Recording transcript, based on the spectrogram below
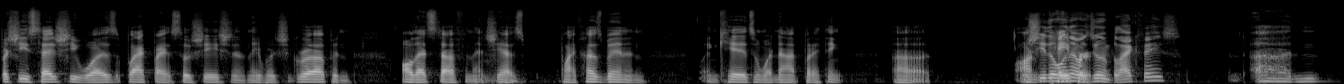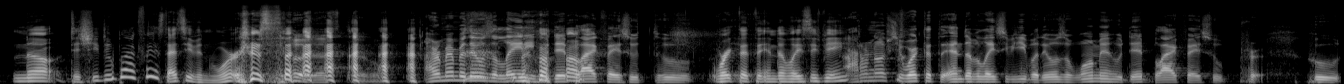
but she said she was black by association in the neighborhood she grew up and all that stuff, and that she has black husband and and kids and whatnot. But I think uh, on was she the one that was doing blackface? Uh, n- no, did she do blackface? That's even worse. That's terrible. I remember there was a lady who did blackface who who Worked at the NAACP. I don't know if she worked at the NAACP, but it was a woman who did blackface who pr- who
